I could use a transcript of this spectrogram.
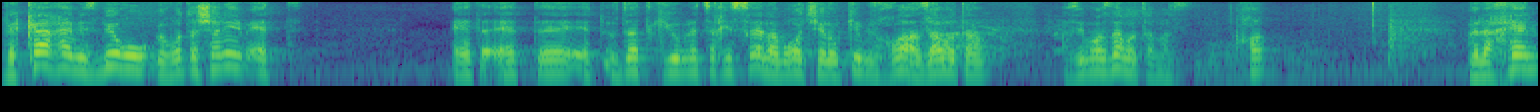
וככה הם הסבירו ברבות השנים את, את, את, את עובדת קיום נצח ישראל, למרות שאלוקים לכאורה עזב אותם, אז אם הוא עזב אותם, אז נכון. ולכן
